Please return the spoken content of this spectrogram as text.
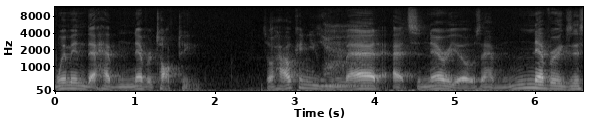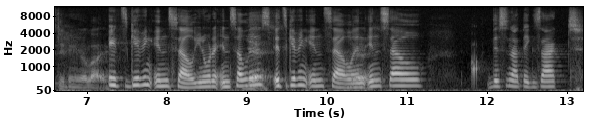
women that have never talked to you. So how can you be mad at scenarios that have never existed in your life? It's giving incel. You know what an incel Yes. is? It's giving incel. And incel, this is not the exact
